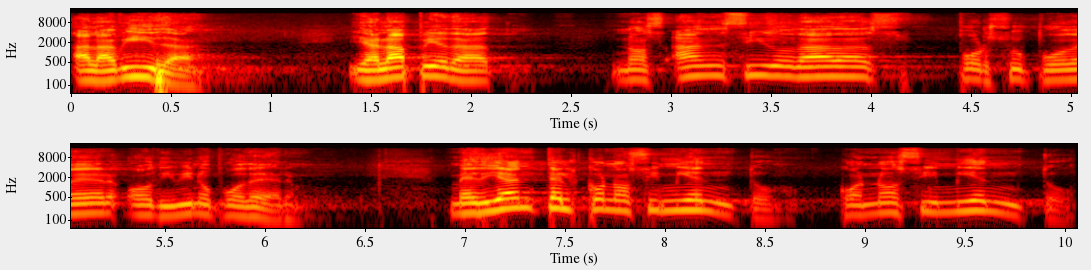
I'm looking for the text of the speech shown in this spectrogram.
a la vida y a la piedad nos han sido dadas por su poder o divino poder, mediante el conocimiento, conocimiento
